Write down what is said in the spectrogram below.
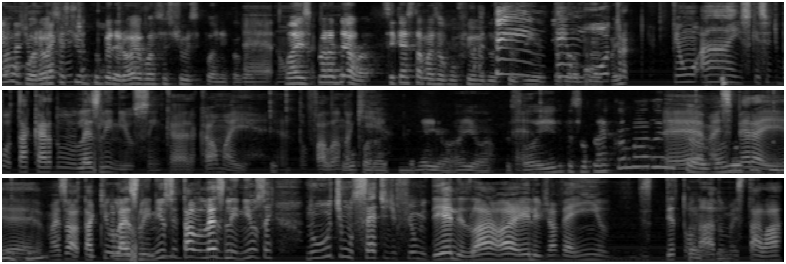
É um horror. Eu assisti o é super-herói, eu vou assistir o Hispânico agora. É, nossa, Mas, para dela, você quer citar mais algum filme do tiozinho? Tem Cabelo um Branco outro. aí? Tem um. Ai, esqueci de botar a cara do Leslie Nielsen, cara. Calma aí. Eu tô falando Vou aqui. Aí, ó, aí, ó. O pessoal aí, o pessoal tá reclamando aí, É, cara. mas espera aí. É, mas ó, tá aqui o Leslie Nielsen. Tá o Leslie Nielsen no último set de filme deles lá. Ó, ele já veinho, detonado, mas tá lá.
